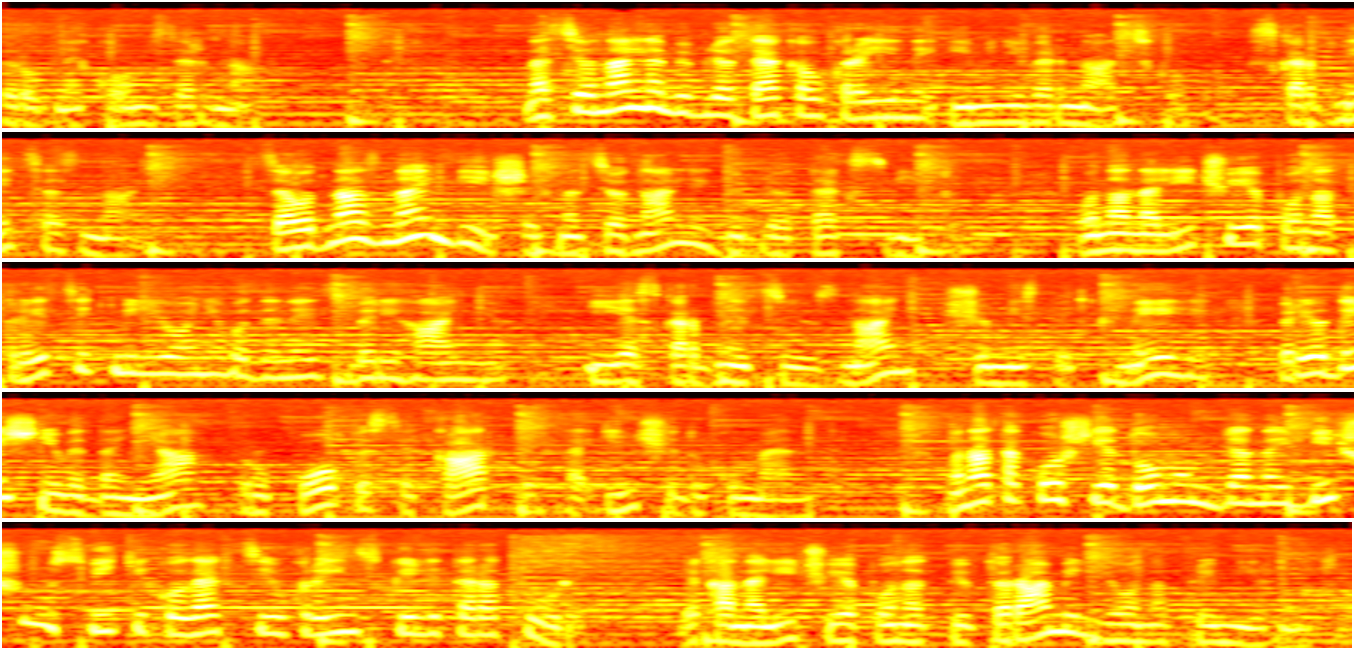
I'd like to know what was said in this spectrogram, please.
виробником зерна. Національна бібліотека України імені Вернадського Скарбниця знань. Це одна з найбільших національних бібліотек світу. Вона налічує понад 30 мільйонів одиниць зберігання і є скарбницею знань, що містить книги, періодичні видання, рукописи, карти та інші документи. Вона також є домом для найбільшої у світі колекції української літератури, яка налічує понад півтора мільйона примірників.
